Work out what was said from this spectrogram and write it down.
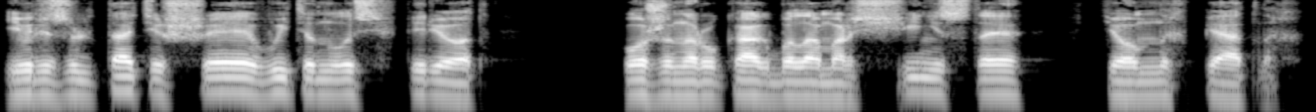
и в результате шея вытянулась вперед. Кожа на руках была морщинистая, в темных пятнах.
